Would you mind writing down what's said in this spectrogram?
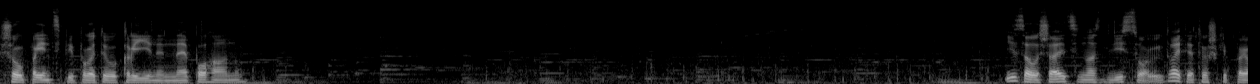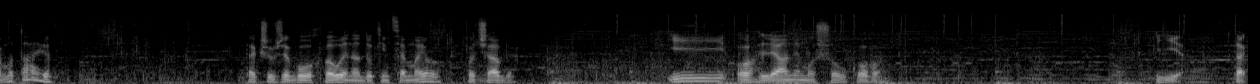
Що, в принципі, проти України непогано. І залишається у нас 2.40. Давайте я трошки перемотаю. Так що вже було хвилина до кінця миру, хоча б. І оглянемо, що в кого. Є. Так.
